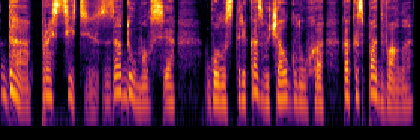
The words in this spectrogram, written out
«Да, простите, задумался». Голос старика звучал глухо, как из подвала.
